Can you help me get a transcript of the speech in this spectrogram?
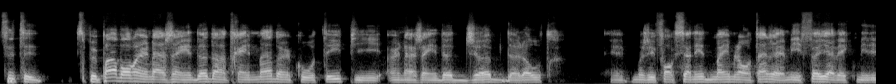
tu tu peux pas avoir un agenda d'entraînement d'un côté puis un agenda de job de l'autre. moi, j'ai fonctionné de même longtemps. J'avais mes feuilles avec mes,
